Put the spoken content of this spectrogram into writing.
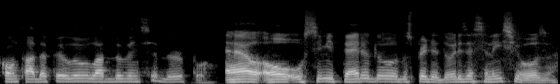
contada pelo lado do vencedor, pô. É, o, o cemitério do, dos perdedores é silencioso.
